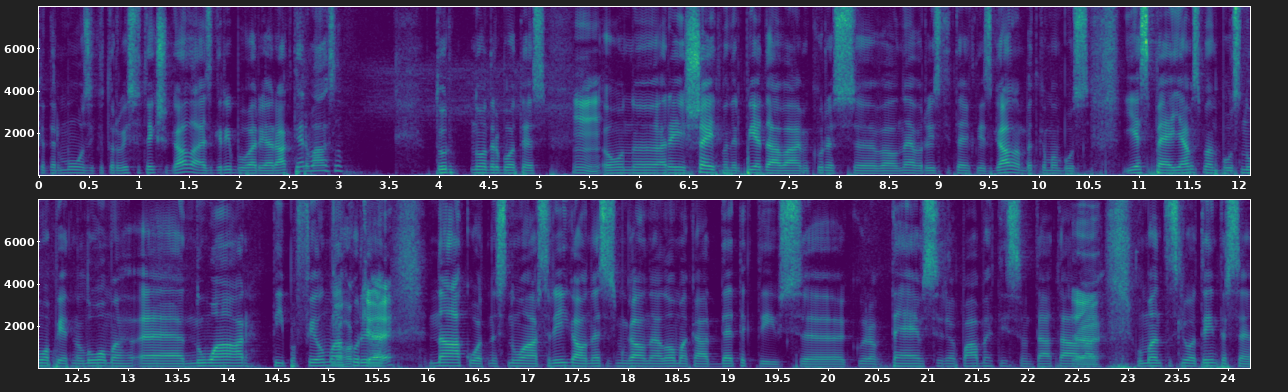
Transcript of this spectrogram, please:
kad ar mūziku tur visu tikšu galā, es gribu arī ar aktieru mākslu. Tur nodarboties. Mm. Un uh, arī šeit man ir piedāvājumi, kurus uh, vēl nevaru izteikt līdz galam, bet man būs iespējams, man būs nopietna loma uh, noāra tipa filmā, okay. kur ir nākotnes noārs Rīgā, un es esmu galvenajā lomā kā detektīvs, uh, kuram tēvs ir pametis un tā tālāk. Un man tas ļoti interesē.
